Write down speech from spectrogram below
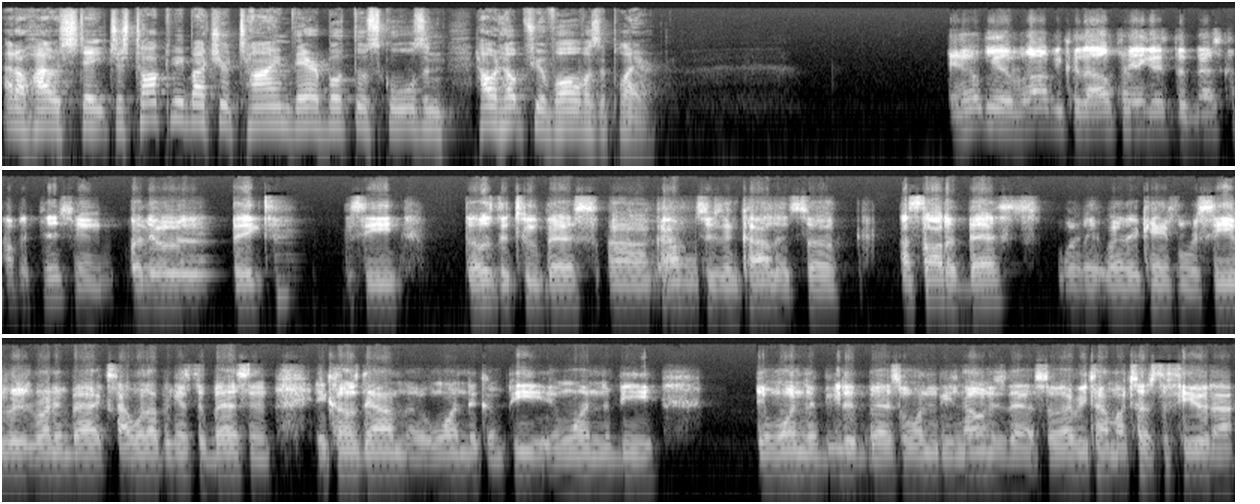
at Ohio State. Just talk to me about your time there, both those schools, and how it helped you evolve as a player it helped me evolve because I was playing against the best competition, but it was big. Ten, See, those are the two best uh, conferences in college. So I saw the best, whether it came from receivers, running backs. I went up against the best, and it comes down to one to compete and one to be, and one to be the best, and one to be known as that. So every time I touched the field, I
